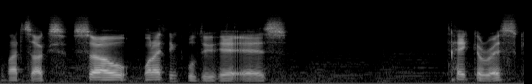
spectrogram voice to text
Well, that sucks. So, what I think we'll do here is take a risk.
